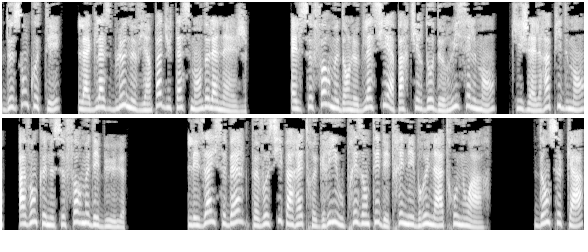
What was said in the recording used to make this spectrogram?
De son côté, la glace bleue ne vient pas du tassement de la neige. Elle se forme dans le glacier à partir d'eau de ruissellement, qui gèle rapidement, avant que ne se forment des bulles. Les icebergs peuvent aussi paraître gris ou présenter des traînées brunâtres ou noires. Dans ce cas,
